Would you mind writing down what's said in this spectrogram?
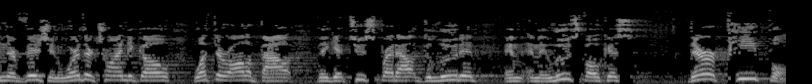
in their vision, where they're trying to go, what they're all about. They get too spread out, diluted, and, and they lose focus. There are people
